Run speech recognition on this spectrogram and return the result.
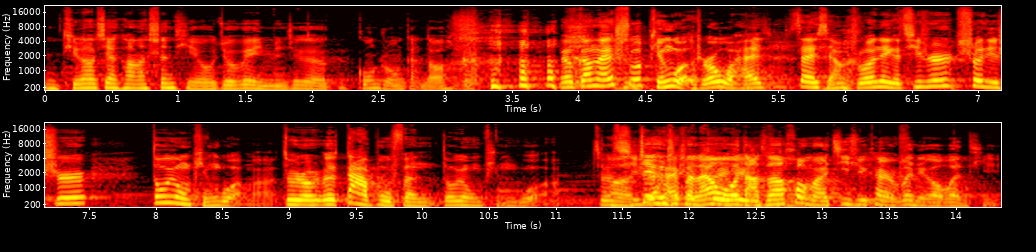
你提到健康的身体，我就为你们这个工种感到。没有，刚才说苹果的时候，我还在想说，那个其实设计师都用苹果嘛，就是大部分都用苹果。就其实这个是本来我打算后面继续开始问这个问题。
